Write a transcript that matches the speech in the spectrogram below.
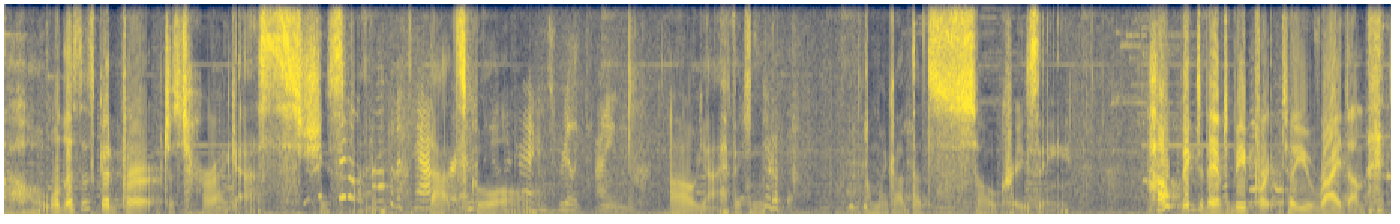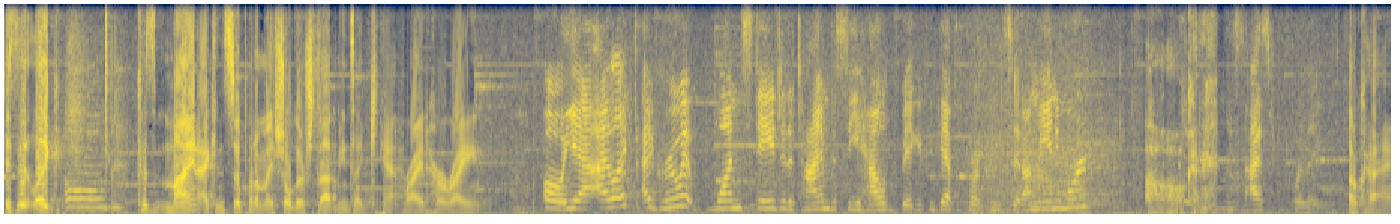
Oh, well this is good for just her, I guess. She's fine. top of the That's cool. really tiny. Oh yeah, I think. Oh my god, that's so crazy. How big do they have to be for till you ride them? Is it like, Um. cause mine I can still put on my shoulder, so that means I can't ride her, right? Oh yeah, I liked. I grew it one stage at a time to see how big it could get before it couldn't sit on me anymore. Oh, okay. Sized before they. Okay,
